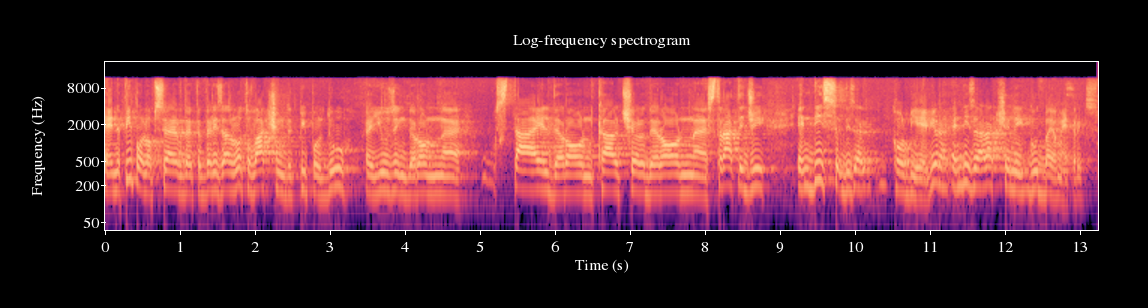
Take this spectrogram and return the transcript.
and people observe that there is a lot of action that people do uh, using their own uh, style, their own culture, their own strategy, and this, these are called behavior, and these are actually good biometrics.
